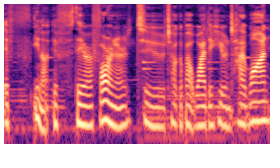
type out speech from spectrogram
if you know if they're a foreigner, to talk about why they're here in Taiwan,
